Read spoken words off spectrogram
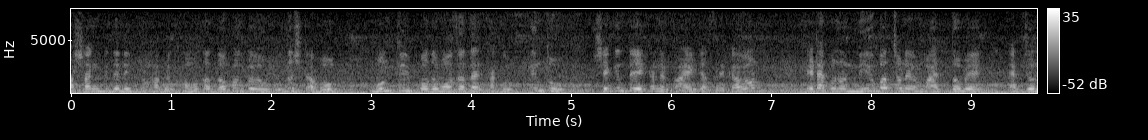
অসাংবিধানিকভাবে ক্ষমতা দখল করে উপদেষ্টা হোক মন্ত্রীর পদমর্যাদায় থাকুক, কিন্তু সে কিন্তু এখানে রাইট আছে। কারণ এটা কোনো নির্বাচনের মাধ্যমে একজন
